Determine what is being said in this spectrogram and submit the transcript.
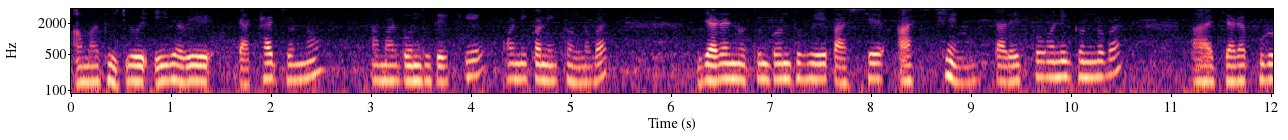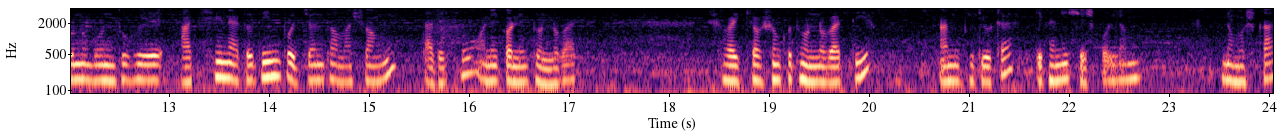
আমার ভিডিও এইভাবে দেখার জন্য আমার বন্ধুদেরকে অনেক অনেক ধন্যবাদ। যারা নতুন বন্ধু হয়ে পাশে আসছেন, তাদেরকেও অনেক ধন্যবাদ। আর যারা পুরনো বন্ধু হয়ে আছেন এতদিন পর্যন্ত আমার সঙ্গে, তাদেরকেও অনেক অনেক ধন্যবাদ। সবাইকে অসংখ্য ধন্যবাদ দিয়ে আমি ভিডিওটা এখানেই শেষ করলাম। নমস্কার।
